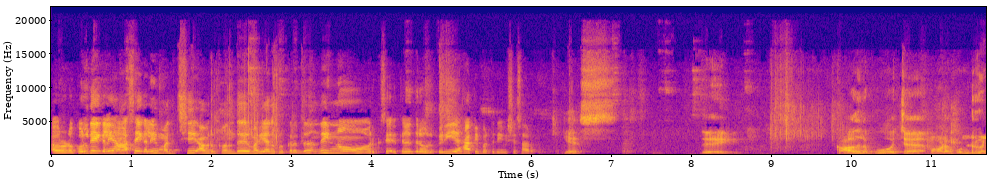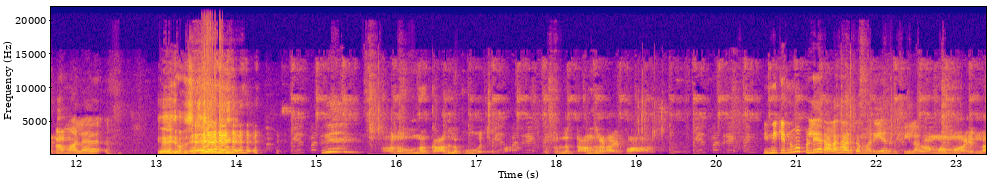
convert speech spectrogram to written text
அவரோட கொள்கைகளையும் ஆசைகளையும் மதிச்சு அவருக்கு வந்து மரியாதை கொடுக்கறது வந்து இன்னும் அவருக்கு செ- செலுத்துற ஒரு பெரிய ஹாப்பி பர்த்டே விஷஸா இருக்கும். எஸ் காதுல பூ வச்ச மோட கொன்றுவண்டி ஆமால. ஏய் ஆனவுன்னா காதுல பூ வச்சிருப்பான் இத சொல்ல தாங்கலடா எப்பா. இன்னைக்கு என்னமோ பிள்ளையார் அழகா இருக்க மாதிரியே எனக்கு ஃபீல் ஆகும் ஆமா ஆமா எல்லா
